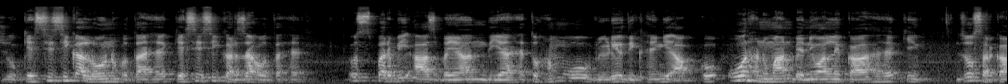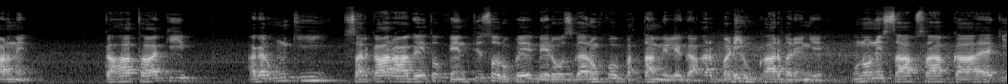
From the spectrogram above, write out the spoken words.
जो केसीसी का लोन होता है, केसीसी कर्जा होता है उस पर भी आज बयान दिया है तो हम वो वीडियो दिखाएँगे आपको। और हनुमान बेनीवाल ने कहा है कि जो सरकार ने कहा था कि अगर उनकी सरकार आ गई तो पैंतीस सौ रुपये बेरोजगारों को भत्ता मिलेगा और बड़ी हुंकार भरेंगे। उन्होंने साफ़ साफ़ कहा है कि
